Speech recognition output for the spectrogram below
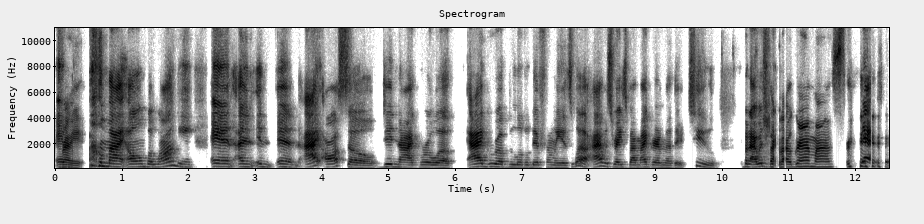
and right. my own belonging and, and and and I also did not grow up I grew up a little differently as well. I was raised by my grandmother too. but I was shout out grandmas. yeah, shout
